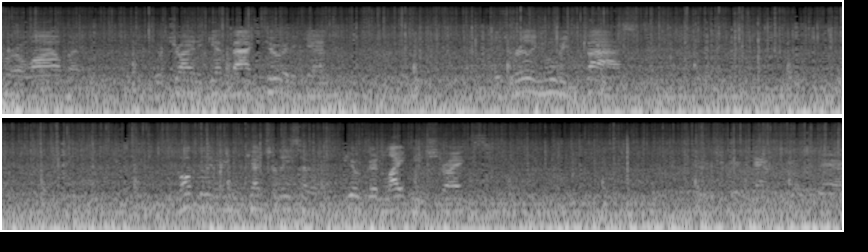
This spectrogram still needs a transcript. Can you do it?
for a while, but we're trying to get back to it again. It's really moving fast. Hopefully we can catch at least a few good lightning strikes. Keep your camera over there.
